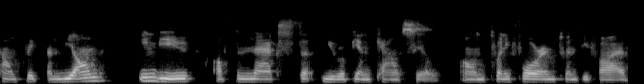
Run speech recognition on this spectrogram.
conflict and beyond in view of the next European Council on 24 and 25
